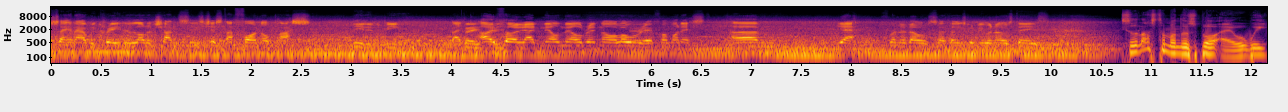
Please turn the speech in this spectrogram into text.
Second half we created a lot of chances. Just that final pass needed to be better. I thought it had nil nil written all over it. If I'm honest. Um, yeah, it's one of those. I thought it was going to be one of those days. So the last time on the Sport Hour, we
